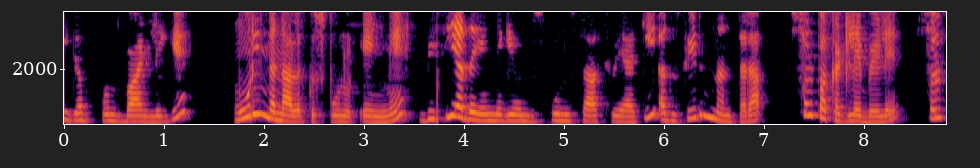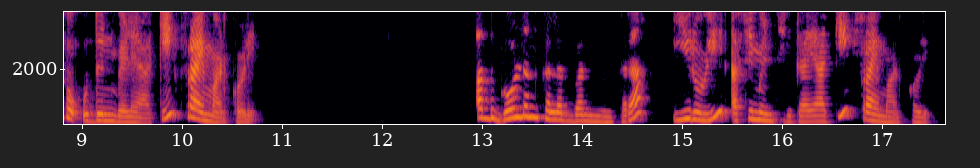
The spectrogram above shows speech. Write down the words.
ಈಗ ಒಂದು ಬಾಣಲಿಗೆ ಮೂರಿಂದ ನಾಲ್ಕು ಸ್ಪೂನು ಎಣ್ಣೆ, ಬಿಸಿಯಾದ ಎಣ್ಣೆಗೆ ಒಂದು ಸ್ಪೂನು ಸಾಸಿವೆ ಹಾಕಿ, ಅದು ಸಿಡಿದ ನಂತರ ಸ್ವಲ್ಪ ಕಡಲೆಬೇಳೆ, ಸ್ವಲ್ಪ ಉದ್ದಿನಬೇಳೆ ಹಾಕಿ ಫ್ರೈ ಮಾಡ್ಕೊಳ್ಳಿ. ಅದು ಗೋಲ್ಡನ್ ಕಲರ್ ಬಂದ ನಂತರ ಈರುಳ್ಳಿ, ಹಸಿಮೆಣಸಿನ್ಕಾಯಿ ಹಾಕಿ ಫ್ರೈ ಮಾಡ್ಕೊಳ್ಳಿ.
